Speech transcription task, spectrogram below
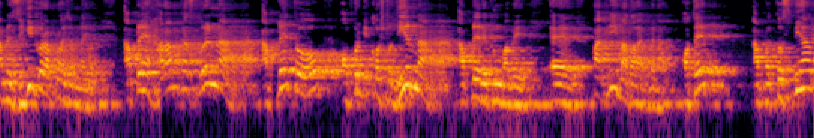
আপনি জিকির করার প্রয়োজন নেই। আপনি হারাম কাজ করেন না আপনি তো অপরকে কষ্ট দিয়েন না, আপনি এরকমভাবে পাগড়ি বাঁধা লাগবে না। অতএব আপনার তসবিহাত,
